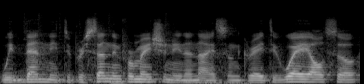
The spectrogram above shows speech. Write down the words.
We then need to present information in a nice and creative way also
